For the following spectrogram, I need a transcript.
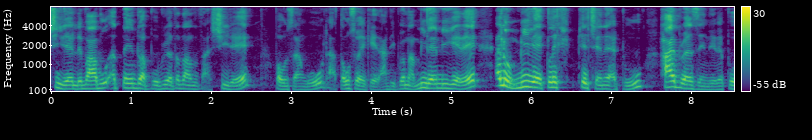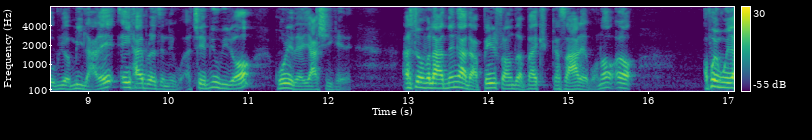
ရှိတယ်လီဗာပူးအသင်းအတွက်ပို့ပြီးတော့တတ်တောင့်တတရှိတယ်ပုံစံကိုဒါသုံးဆွဲခဲ့တာဒီပွဲမှာမိလဲမိခဲ့တယ်အဲ့လိုမိတဲ့ click ဖြစ်ခြင်းတဲ့အတူ high pressing တွေလည်းပို့ပြီးတော့မိလာတယ်အဲ့ high pressing တွေကိုအခြေပြုပြီးတော့ဂိုးတွေလည်းရရှိခဲ့တယ် Aston Villa အသင်းကဒါ page from the back ကစားတယ်ပေါ့နော်အဲ့တော့အဖွင့်မွေးရ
